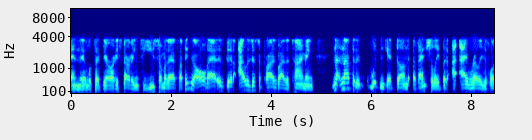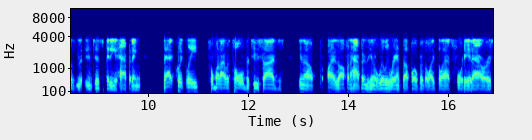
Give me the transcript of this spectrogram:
and it looks like they're already starting to use some of that. So I think all that is good. I was just surprised by the timing. Not, not that it wouldn't get done eventually, but I, I really just wasn't anticipating it happening that quickly. From what I was told, the two sides you know, as often happens, you know, really ramped up over the like the last 48 hours.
